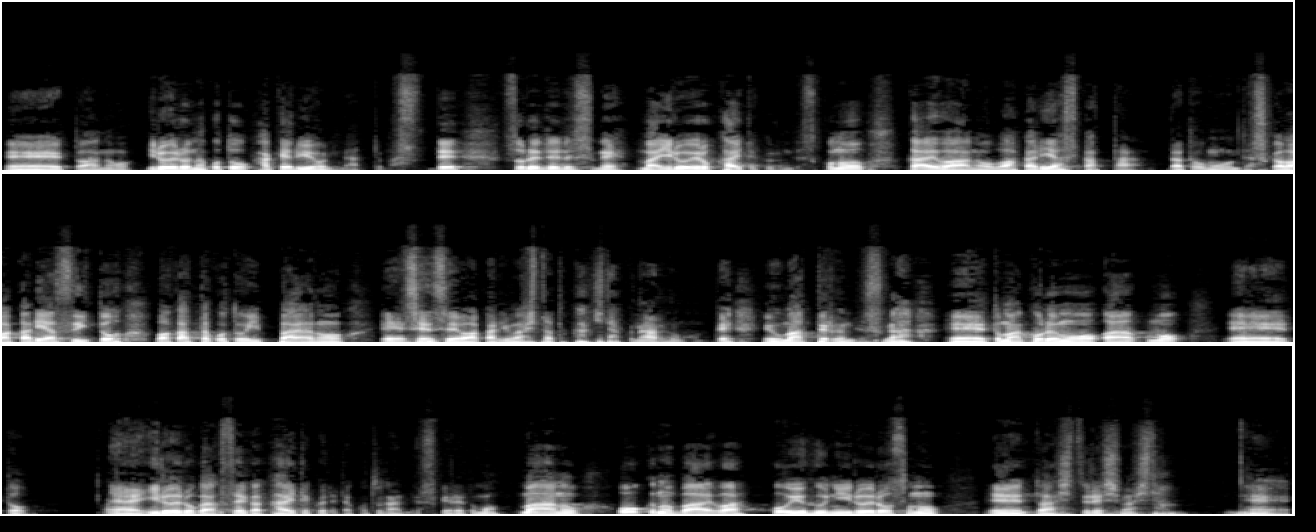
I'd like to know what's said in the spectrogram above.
えっ、ー、と、あの、いろいろなことを書けるようになってます。で、それでですね、まあ、いろいろ書いてくるんです。この回は、あの、わかりやすかったんだと思うんですが、わかりやすいと、分かったことをいっぱい、あの、えー、先生わかりましたと書きたくなるので、埋まってるんですが、えっ、と、まあ、これも、あも、えっ、と、えー、いろいろ学生が書いてくれたことなんですけれども、まあ、あの、多くの場合は、こういうふうにいろいろその、えっ、ー、と、失礼しました。え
